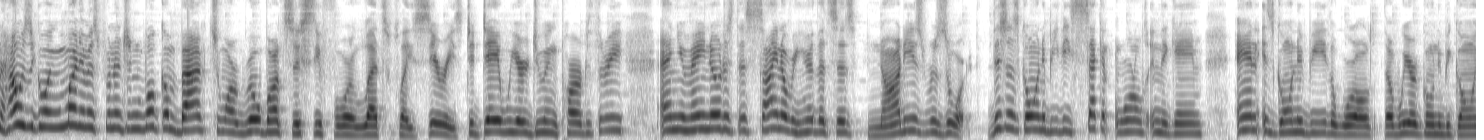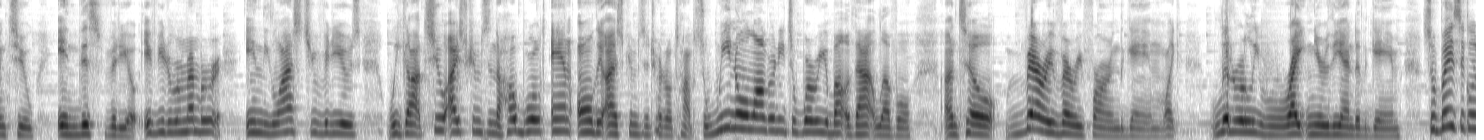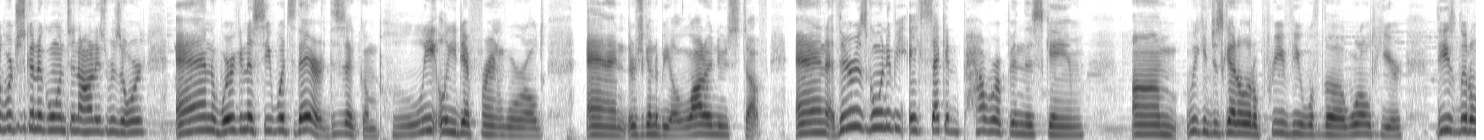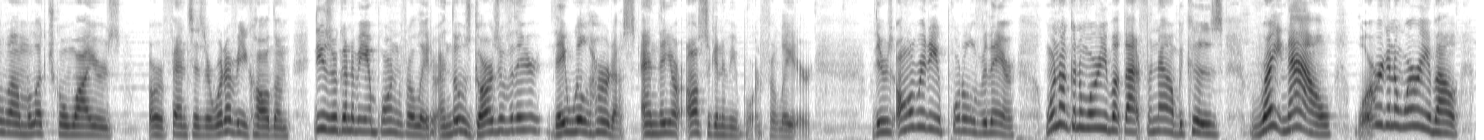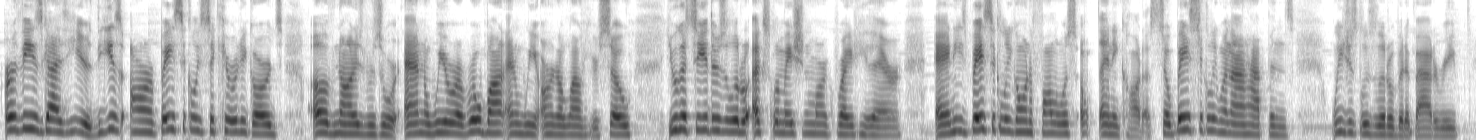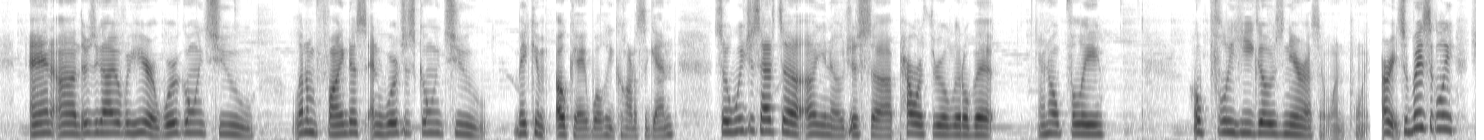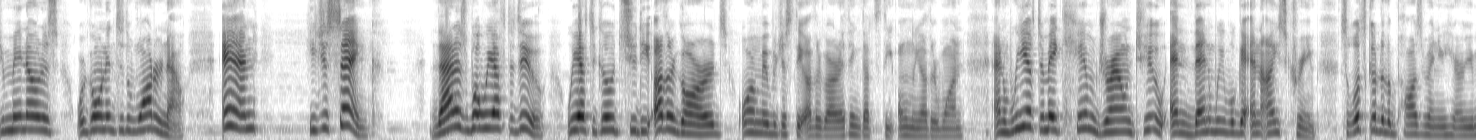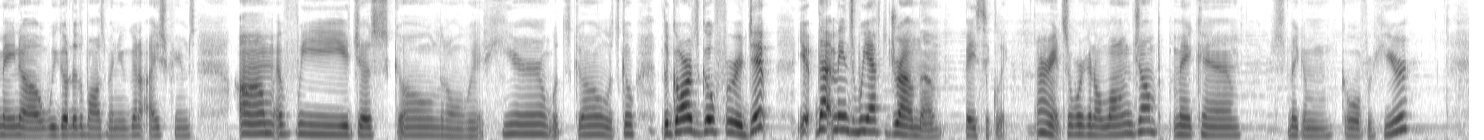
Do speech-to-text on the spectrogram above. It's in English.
Everyone, how is it going? My name is Punich and welcome back to our Robot 64 Let's Play series. Today we are doing part 3, and you may notice this sign over here that says Gnawty's Resort. This is going to be the second world in the game, and is going to be the world that we are going to be going to in this video. If you remember, in the last two videos, we got two ice creams in the hub world, and all the ice creams in Turtle Top. So we no longer need to worry about that level until very, very far in the game. Like, literally right near the end of the game. So basically, we're just going to go into Gnawty's Resort, and we're going to see what's there. This is a completely different world, and there's going to be a lot of new stuff. And there is going to be a second power-up in this game. Um, we can just get a little preview of the world here. These little, um, electrical wires or fences or whatever you call them, these are going to be important for later. And those guards over there, they will hurt us, and they are also going to be important for later. There's already a portal over there. We're not going to worry about that for now because right now, what we're going to worry about are these guys here. These are basically security guards of Gnawty's Resort and we are a robot and we aren't allowed here. So you can see there's a little exclamation mark right there and he's basically going to follow us. Oh, and he caught us. So basically when that happens, we just lose a little bit of battery. And uh, there's a guy over here. We're going to let him find us and we're just going to make him okay well he caught us again. So we just have to uh, you know just uh, power through a little bit and hopefully hopefully he goes near us at one point. All right so basically you may notice we're going into the water now. And he just sank that is what we have to do. We have to go to the other guards, or maybe just the other guard. I think that's the only other one. And we have to make him drown too, and then we will get an ice cream. So let's go to the pause menu here. You may know we go to the pause menu, get ice creams. Um, if we just go a little bit here, let's go, let's go. The guards go for a dip. Yep, that means we have to drown them, basically. All right, so we're gonna long jump, make him, just make him go over here.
